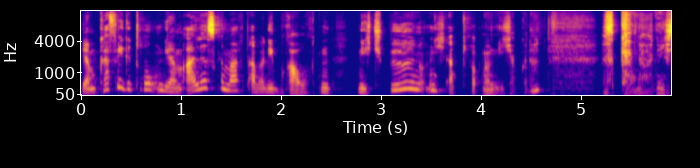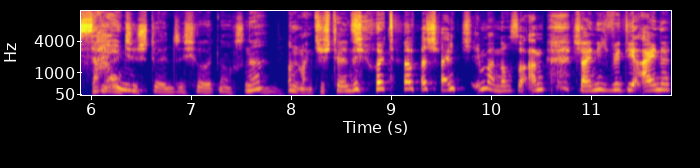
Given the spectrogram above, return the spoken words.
Die haben Kaffee getrunken, die haben alles gemacht, aber die brauchten nicht spülen und nicht abtrocknen. Und ich habe gedacht, das kann doch nicht sein. Manche stellen sich heute noch so ne? an. Und manche stellen sich heute wahrscheinlich immer noch so an. Wahrscheinlich wird die eine,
